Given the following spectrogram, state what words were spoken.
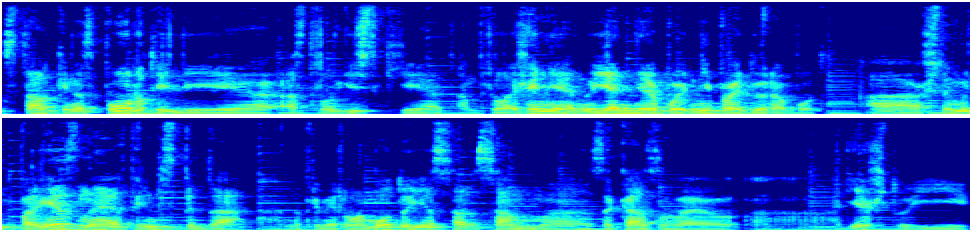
ставки на спорт или астрологические там приложения, но я не, не пойду работать. А что-нибудь полезное, в принципе, да. Например, Ламоду я сам заказываю одежду и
